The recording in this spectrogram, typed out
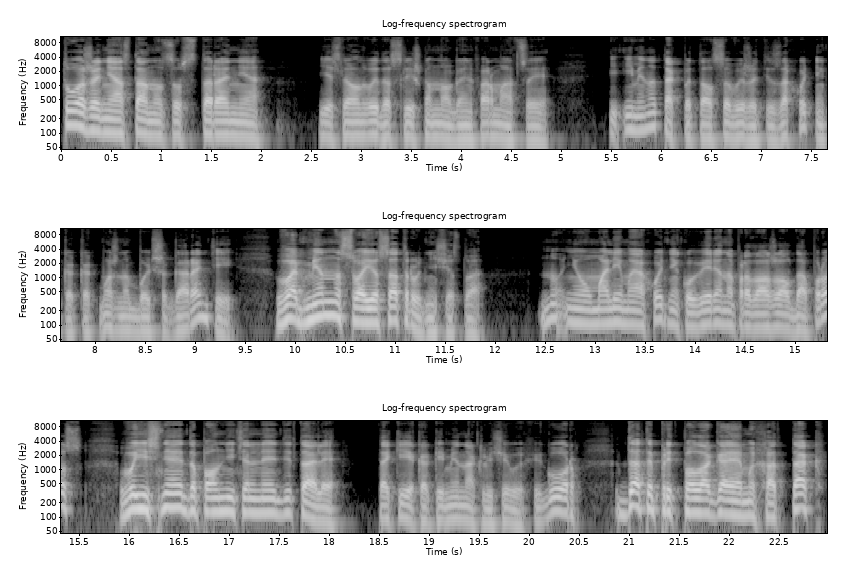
тоже не останутся в стороне, если он выдаст слишком много информации – и именно так пытался выжать из охотника как можно больше гарантий в обмен на свое сотрудничество. Но неумолимый охотник уверенно продолжал допрос, выясняя дополнительные детали, такие как имена ключевых фигур, даты предполагаемых атак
